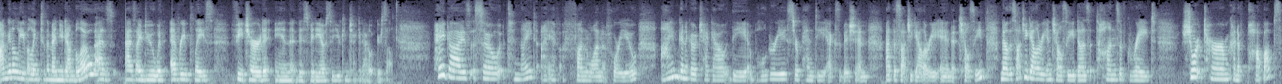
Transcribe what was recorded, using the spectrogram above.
I'm gonna leave a link to the menu down below as, as I do with every place featured in this video so you can check it out yourself. Hey guys, so tonight I have a fun one for you. I am gonna go check out the Bulgari Serpenti exhibition at the Saatchi Gallery in Chelsea. Now the Saatchi Gallery in Chelsea does tons of great short-term kind of pop-ups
